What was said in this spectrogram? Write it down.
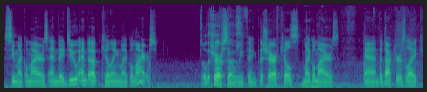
see Michael Myers, and they do end up killing Michael Myers. Oh, the sheriff so does. we think. The sheriff kills Michael Myers, and the doctor is like,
